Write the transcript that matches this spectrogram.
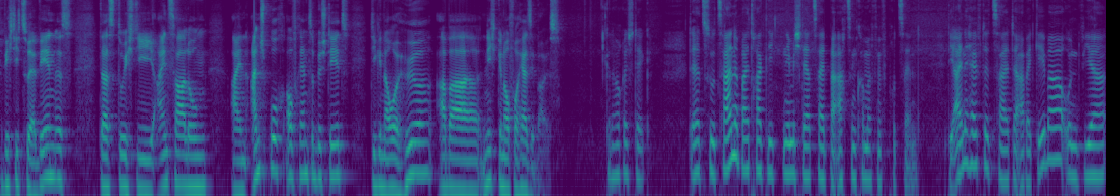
Wichtig zu erwähnen ist, dass durch die Einzahlung ein Anspruch auf Rente besteht, die genaue Höhe aber nicht genau vorhersehbar ist. Genau richtig. Der zu zahlende Beitrag liegt nämlich derzeit bei 18,5 Prozent. Die eine Hälfte zahlt der Arbeitgeber und wir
